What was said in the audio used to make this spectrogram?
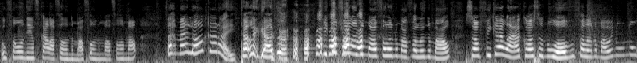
o fulaninho ficar lá falando mal, falando mal, falando mal. Faz melhor, carai, tá ligado? fica falando mal, falando mal, falando mal. Só fica lá, coçando o ovo, falando mal e não, não,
